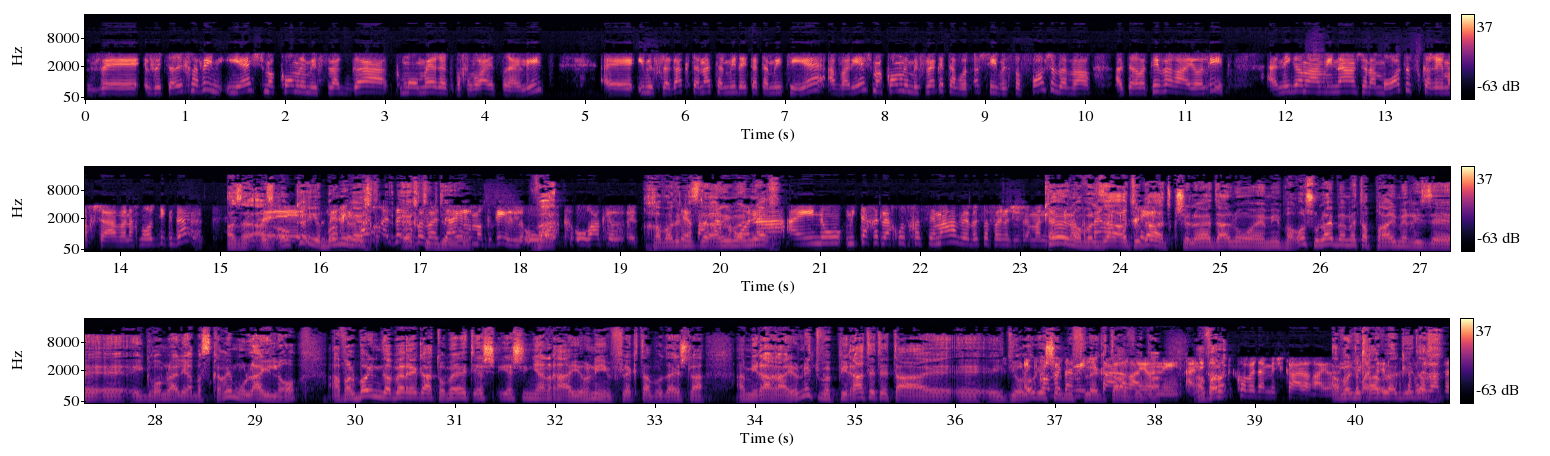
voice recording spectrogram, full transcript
ו, וצריך להבין, יש מקום למפלגה כמו מרצ בחברה הישראלית, היא מפלגה קטנה תמיד הייתה, תמיד תהיה, אבל יש מקום למפלגת עבודה שהיא בסופו של דבר אלטרנטיבה רעיונית. אני גם מאמינה שלמרות הסקרים עכשיו, אנחנו עוד נגדל. אז, אז אוקיי, בוא נראה איך, איך והחיבור הזה הוא בוודאי תגדלו. לא מגדיל, הוא, ו- רק, הוא רק יורד. חברת הכנסת, כי הפעם אני האחרונה מניח- היינו מתחת לאחוז חסימה, ובסוף היינו שבעה מנדטים. כן, אבל זה, את. יודעת, כשלא ידענו אה, מי בראש, אולי באמת הפריימריז אה, אה, יגרום לעלייה בסקרים, אולי לא. אבל בואי נדבר רגע, את אומרת, יש, יש עניין רעיוני, מפלגת העבודה יש לה אמירה רעיונית, ופירטת את האידיאולוגיה של מפלגת העבודה. אני גם את כובד המשקל הרעיוני. אבל אני חייב להגיד לך-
